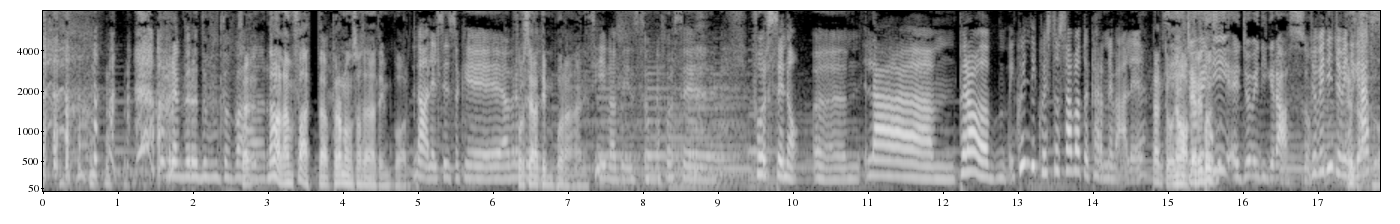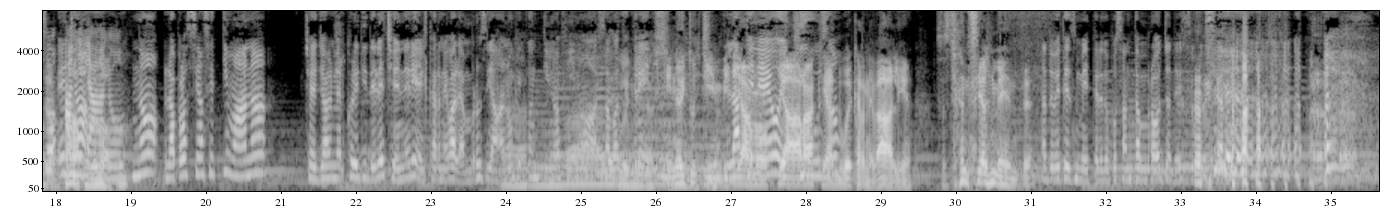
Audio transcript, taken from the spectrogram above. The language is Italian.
Avrebbero dovuto farlo. no, no, l'hanno fatta, però non so se è andata in porto. No, nel senso che avrebbero... Forse era temporanea. Sì, vabbè, insomma, forse... Forse no. Ehm, la... Però, quindi questo sabato è carnevale? Tanto Sì. No, credo- Giovedì è giovedì grasso. Giovedì, giovedì Questo? grasso Eh, a Milano. No, la prossima settimana c'è già il mercoledì delle ceneri e il carnevale ambrosiano che continua fino a sabato 2016. 13. Quindi noi tutti L'Ateneo invidiamo è Chiara chiuso. che ha due carnevali, sostanzialmente. La dovete smettere dopo Sant'Ambrogio adesso pure il carnevale.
